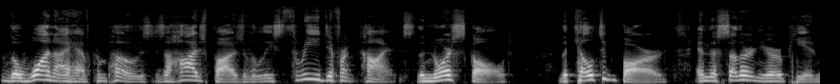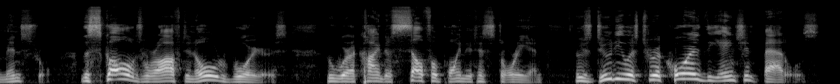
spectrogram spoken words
the one I have composed is a hodgepodge of at least three different kinds the Norse skald, the Celtic bard, and the Southern European minstrel. The skalds were often old warriors who were a kind of self appointed historian whose duty was to record the ancient battles,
